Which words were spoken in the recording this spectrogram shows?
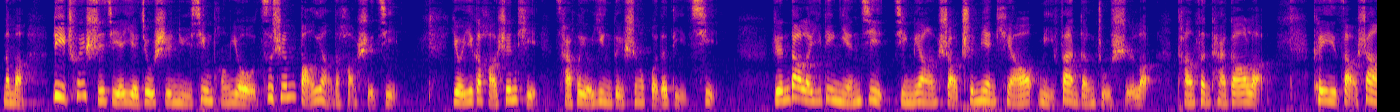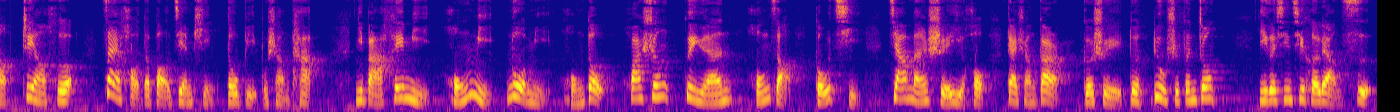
那么，立春时节也就是女性朋友自身保养的好时机，有一个好身体，才会有应对生活的底气。人到了一定年纪，尽量少吃面条、米饭等主食了，糖分太高了。可以早上这样喝，再好的保健品都比不上它。你把黑米、红米、糯米、红豆、花生、桂圆、红枣、枸杞加满水以后，盖上盖儿，隔水炖六十分钟。一个星期喝两次，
